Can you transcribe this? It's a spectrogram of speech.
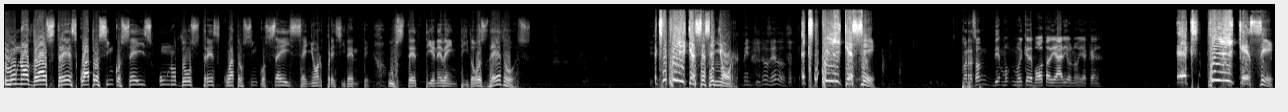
1, 2, 3, 4, 5, 6. 1, 2, 3, 4, 5, 6. Señor presidente, usted tiene 22 dedos. Explíquese, señor. 22 dedos. Explíquese. Con razón, muy que de bota diario, ¿no? Y acá. Explíquese.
